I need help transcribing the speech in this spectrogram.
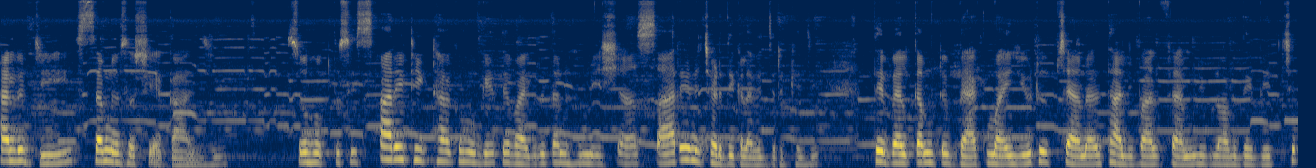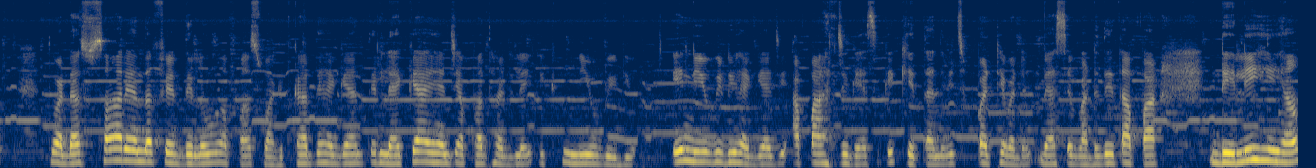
ਹੈਲੋ ਜੀ, ਸਭ ਨੂੰ ਸਤਿ ਸ਼੍ਰੀ ਅਕਾਲ ਜੀ। ਸੋ ਹੋਪ ਤੁਸੀਂ ਸਾਰੇ ਠੀਕ ਠਾਕ ਹੋਗੇ ਤੇ ਵਾਹਿਗੁਰੂ ਤੁਹਾਨੂੰ ਹਮੇਸ਼ਾ ਸਾਰਿਆਂ ਨੂੰ ਚੜ੍ਹਦੀ ਕਲਾ ਵਿੱਚ ਰੱਖੇ ਜੀ। ਤੇ welcome to back my YouTube channel Thaliwal family vlog ਦੇ ਵਿੱਚ। ਤੁਹਾਡਾ ਸਾਰਿਆਂ ਦਾ ਫਿਰ ਦਿਲੋਂ ਆਪਾਂ ਸਵਾਗਤ ਕਰਦੇ ਹੈਗੇ ਹਾਂ ਤੇ ਲੈ ਕੇ ਆਏ ਹਾਂ ਜੀ ਆਪਾਂ ਤੁਹਾਡੇ ਲਈ ਇੱਕ ਨਿਊ ਵੀਡੀਓ ਇਹ ਨਿਊ ਵੀਡੀਓ ਹੈਗੀ ਆ ਜੀ। ਆਪਾਂ ਅੱਜ ਗਏ ਸੀ ਕਿ ਖੇਤਾਂ ਦੇ ਵਿੱਚ ਪੱਠੇ ਵੱਢਣ। ਵੈਸੇ ਵੱਢਦੇ ਤਾਂ ਆਪਾਂ ਡੇਲੀ ਹੀ ਹਾਂ,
